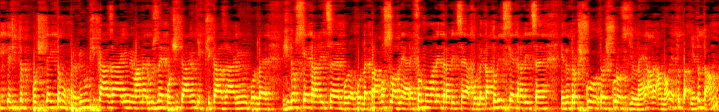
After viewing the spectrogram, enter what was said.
někteří to počítají tomu prvnímu přikázání. My máme různé počítání těch přikázání podle židovské tradice, podle pravoslavné a reformované tradice a podle katolické tradice. Je to trošku, trošku rozdílné, ale ano, je to, ta, je to tam.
